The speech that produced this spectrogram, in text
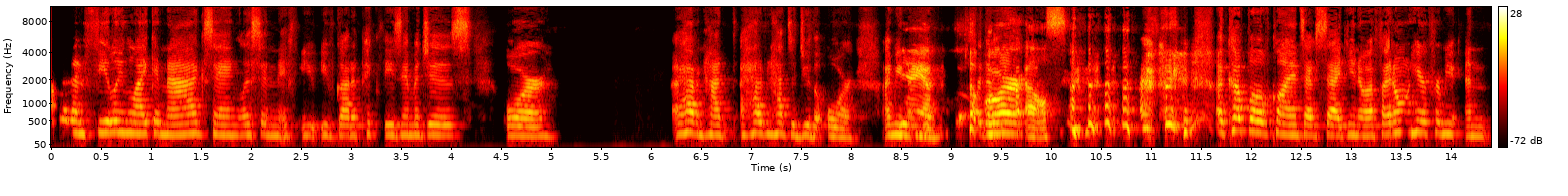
other than feeling like a nag saying listen if you, you've got to pick these images or I haven't had I haven't had to do the or. I mean, yeah, yeah. or else. a couple of clients I've said, you know, if I don't hear from you, and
